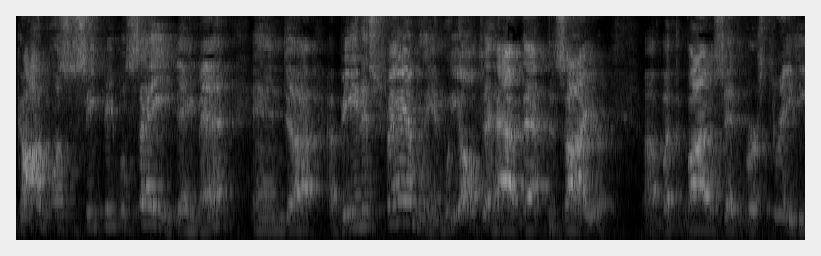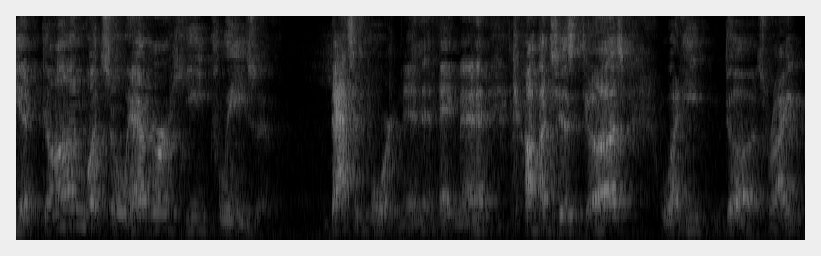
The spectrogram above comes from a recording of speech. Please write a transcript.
God wants to see people saved, amen, and uh, be in his family, and we ought to have that desire. Uh, but the Bible said in verse 3, he had done whatsoever he pleaseth. That's important, isn't it? Amen. God just does what he does, right?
